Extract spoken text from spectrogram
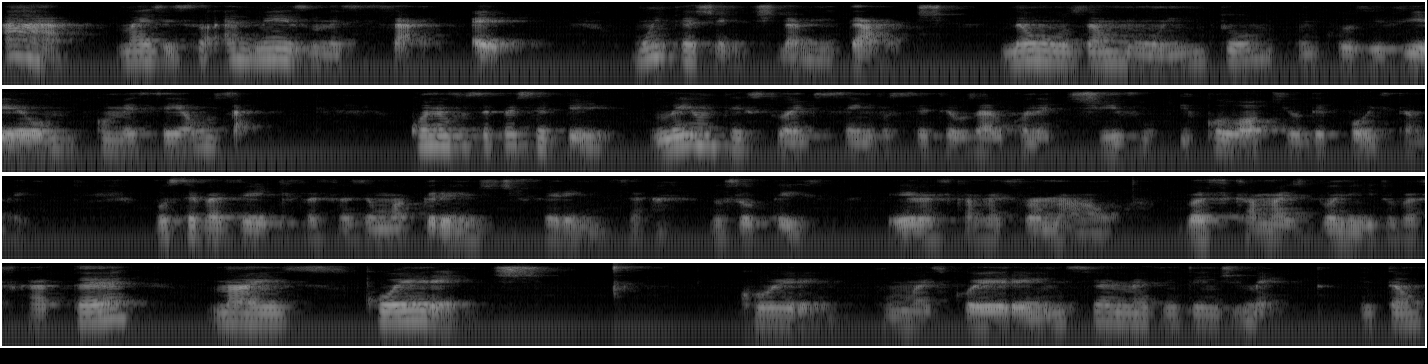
Ah, mas isso é mesmo necessário? É. Muita gente da minha idade não usa muito, inclusive eu comecei a usar. Quando você perceber, leia um texto antes sem você ter usado o conectivo e coloque-o depois também. Você vai ver que vai fazer uma grande diferença no seu texto. Ele vai ficar mais formal, vai ficar mais bonito, vai ficar até mais coerente. Coerente, com mais coerência e mais entendimento. Então,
